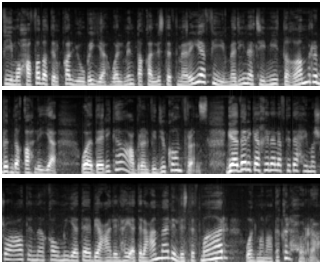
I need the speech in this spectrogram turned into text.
في محافظة القليوبية والمنطقة الاستثمارية في مدينة ميت غمر بالدقهلية وذلك عبر الفيديو كونفرنس. جاء ذلك خلال افتتاح مشروعات قومية تابعة للهيئة العامة للاستثمار والمناطق الحرة.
